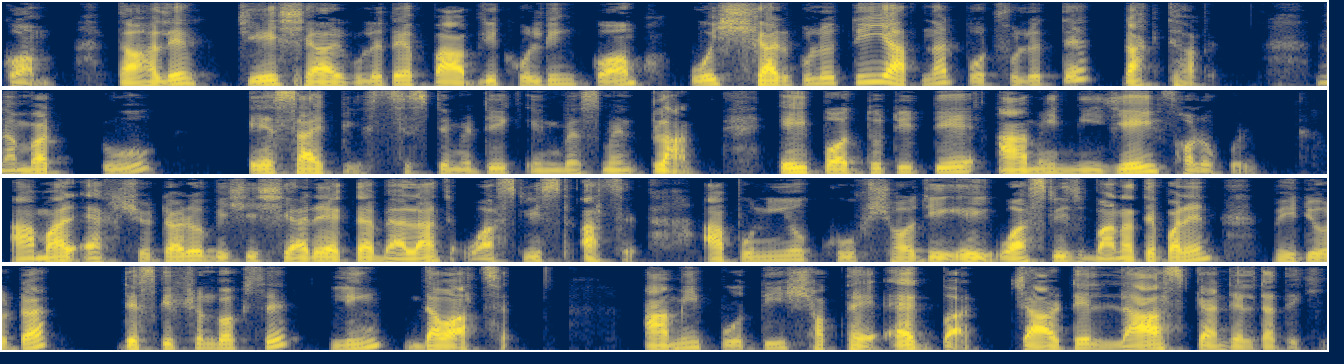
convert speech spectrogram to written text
কম। তাহলে যে শেয়ারগুলোতে পাবলিক হোল্ডিং কম, ওই শেয়ারগুলোতেই আপনার পোর্টফোলিওতে রাখতে হবে। Number two SIP systematic investment plan এই পদ্ধতিতে আমি নিজেই ফলো করি। আমার একশোটারও বেশি শেয়ারে একটা ব্যালেন্স ওয়াচলিস্ট আছে। আপনিও খুব সহজেই এই ওয়াচলিস্ট বানাতে পারেন। ভিডিওটা ডেসক্রিপশন বক্সে লিঙ্ক দেওয়া আছে। আমি প্রতি সপ্তাহে একবার চার্টের লাস্ট ক্যান্ডেলটা দেখি।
